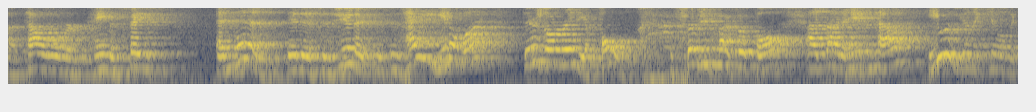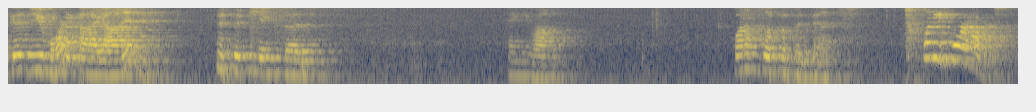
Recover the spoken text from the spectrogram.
a towel over Haman's face, and then it is his eunuchs that says, hey, you know what? There's already a pole, 75 foot pole outside of Haman's house. He was going to kill the good Jew Mordecai on it. the king says, hang him on. What a flip of events. 24 hours.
